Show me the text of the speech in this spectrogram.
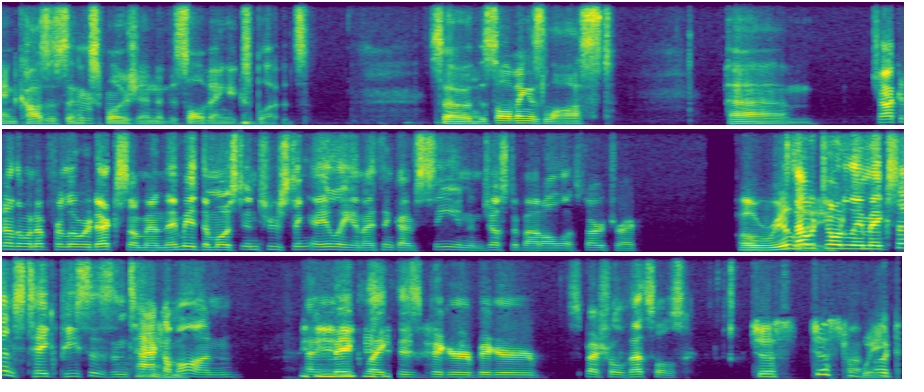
and causes an Mhm. explosion, and the Solvang explodes. So Oh. the Solvang is lost. Um, Chalk another one up for lower decks, so man, they made the most interesting alien I think I've seen in just about all of Star Trek. Oh, really? That would totally make sense. Take pieces and tack them on, and make like these bigger, bigger special vessels. just just Uh, wait.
